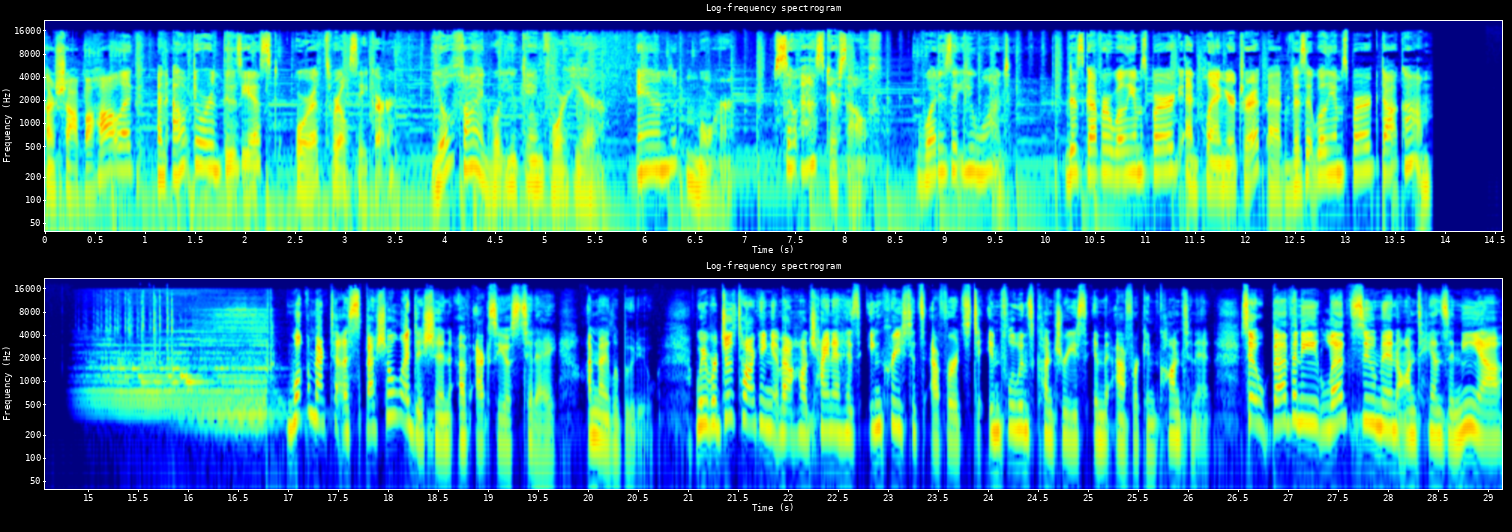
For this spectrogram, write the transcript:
a shopaholic, an outdoor enthusiast, or a thrill seeker, you'll find what you came for here and more. So ask yourself, what is it you want? Discover Williamsburg and plan your trip at visitwilliamsburg.com. Welcome back to a special edition of Axios Today. I'm Niala Boodhoo. We were just talking about how China has increased its efforts to influence countries in the African continent. So, Bethany, let's zoom in on Tanzania.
